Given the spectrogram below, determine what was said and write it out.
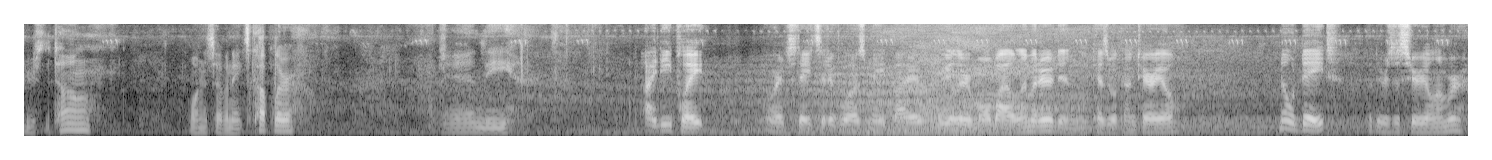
Here's the tongue, 1 and 7 8 coupler, and the ID plate where it states that it was made by Wheeler Mobile Limited in Keswick, Ontario. No date, but there's a serial number,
